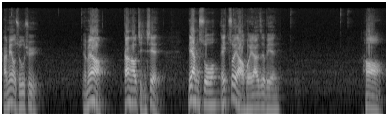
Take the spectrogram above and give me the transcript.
还没有出去，有没有？刚好颈线量缩，哎，最好回来这边。好，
